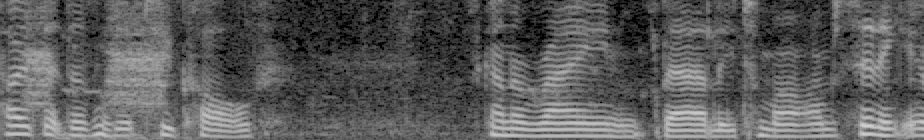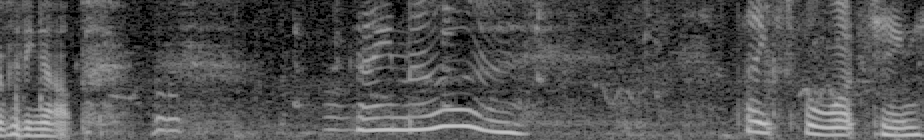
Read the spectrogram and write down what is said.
Hope that doesn't get too cold. It's going to rain badly tomorrow. I'm setting everything up. I know. Thanks for watching.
